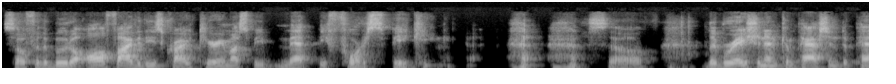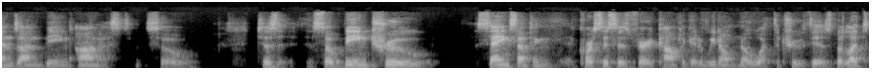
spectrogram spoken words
So for the Buddha, all five of these criteria must be met before speaking. so liberation and compassion depends on being honest. So just so being true saying something of course this is very complicated we don't know what the truth is but let's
